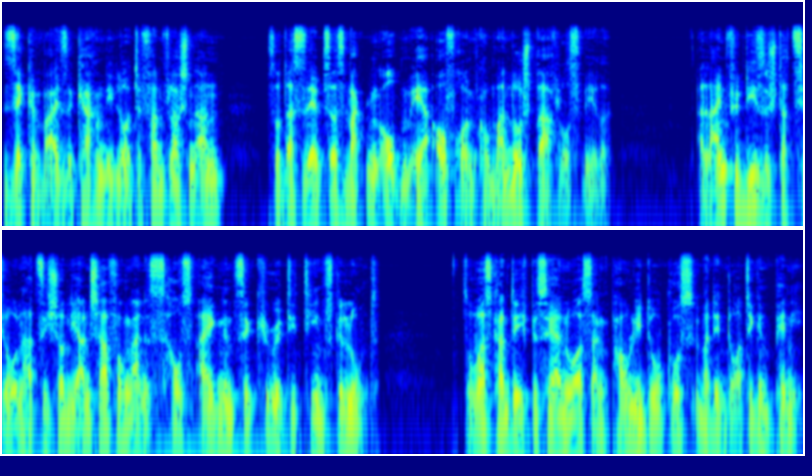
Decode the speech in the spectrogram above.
Säckeweise karren die Leute Pfandflaschen an, so dass selbst das Wacken Open Air Aufräumkommando sprachlos wäre. Allein für diese Station hat sich schon die Anschaffung eines hauseigenen Security Teams gelohnt. Sowas kannte ich bisher nur aus St. Pauli-Dokus über den dortigen Penny.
